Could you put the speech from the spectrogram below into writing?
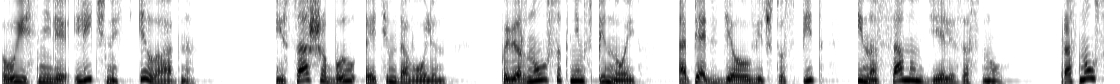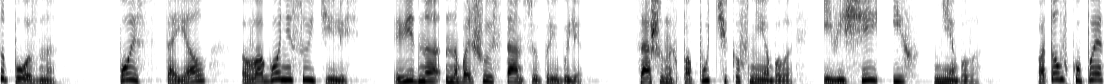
выяснили личность и ладно. И Саша был этим доволен. Повернулся к ним спиной, опять сделал вид, что спит, и на самом деле заснул. Проснулся поздно. Поезд стоял, в вагоне суетились. Видно, на большую станцию прибыли. Сашиных попутчиков не было, и вещей их не было. Потом в купе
